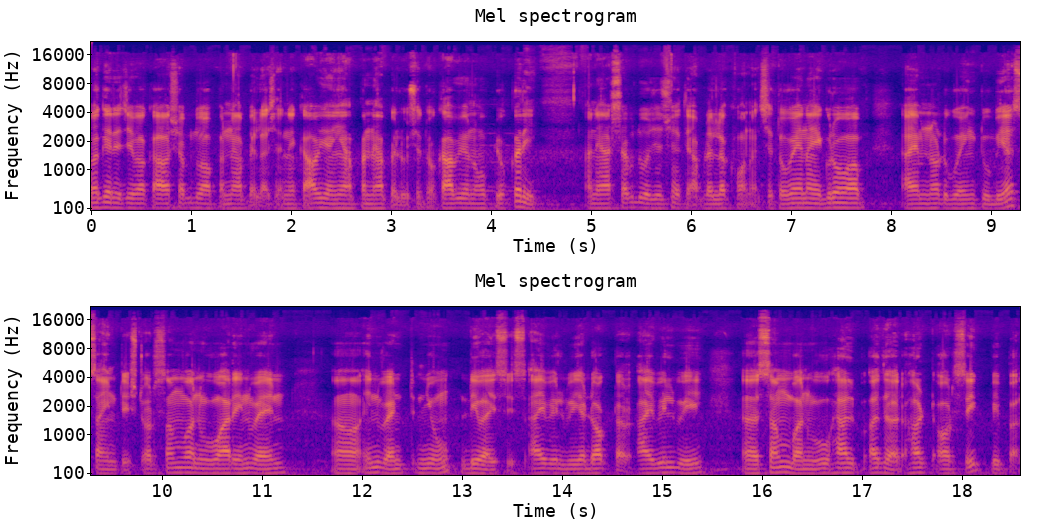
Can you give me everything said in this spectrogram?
વગેરે જેવા શબ્દો આપણને આપેલા છે અને કાવ્ય અહીંયા આપણને આપેલું છે. તો કાવ્યનો ઉપયોગ કરી અને આ શબ્દો જે છે તે આપણે લખવાના છે. તો when I grow up I am not going to be a scientist or someone who are uh, invent new devices. I will be a doctor. I will be uh, someone who help other hurt or sick people.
